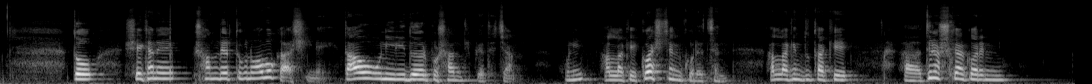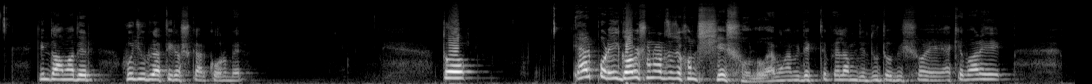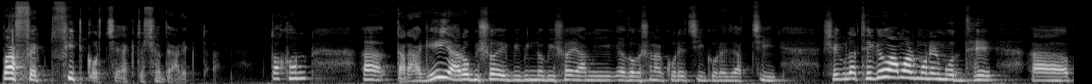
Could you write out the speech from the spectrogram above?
তো সেখানে সন্দেহের তো কোনো অবকাশই নেই। তাও উনি হৃদয়ের প্রশান্তি পেতে চান। উনি আল্লাহকে কোয়েশ্চেন করেছেন। আল্লাহ কিন্তু তাকে তিরস্কার করেননি। কিন্তু আমাদের হুজুররা তিরস্কার করবেন। তো এরপর এই গবেষণাটা যখন শেষ হলো এবং আমি দেখতে পেলাম যে দুটো বিষয়ে একেবারে পারফেক্ট ফিট করছে একটার সাথে আরেকটা, তখন তার আগেই আরও বিষয়ে, বিভিন্ন বিষয়ে আমি গবেষণা করেছি, করে যাচ্ছি। সেগুলো থেকেও আমার মনের মধ্যে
